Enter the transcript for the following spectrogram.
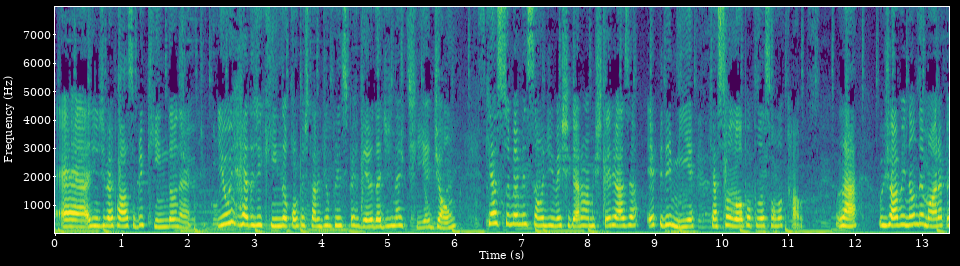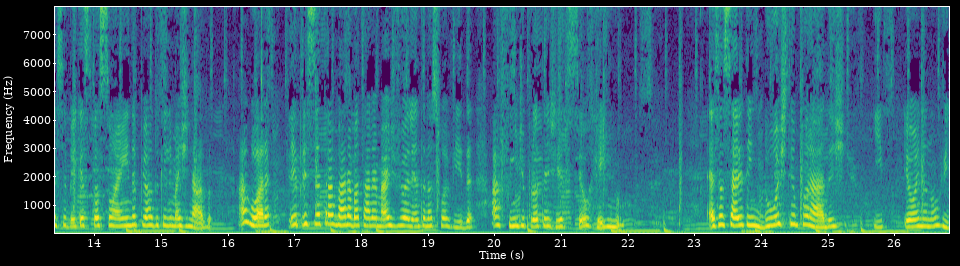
É, a gente vai falar sobre Kindle, né? E o enredo de Kindle conta a história de um príncipe herdeiro da dinastia, John, que assume a missão de investigar uma misteriosa epidemia que assolou a população local. Lá, o jovem não demora a perceber que a situação é ainda pior do que ele imaginava. Agora, ele precisa travar a batalha mais violenta na sua vida a fim de proteger seu reino. Essa série tem duas temporadas e eu ainda não vi.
